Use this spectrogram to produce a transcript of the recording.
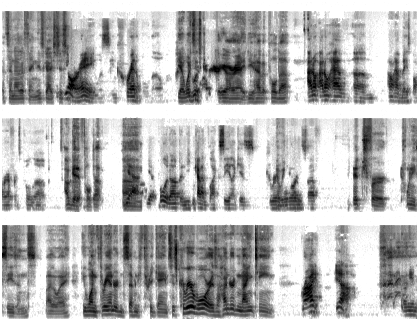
That's another thing. These guys just ERA was incredible though. Yeah, what's his career ERA? Do you have it pulled up? I don't. I don't have. Um, I don't have Baseball Reference pulled up. I'll get it pulled up. Yeah, um, yeah, pull it up, and you can kind of like see like his career yeah, war and stuff. Pitched for 20 seasons, by the way. He won 373 games. His career WAR is 119. Right. Yeah. I mean,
